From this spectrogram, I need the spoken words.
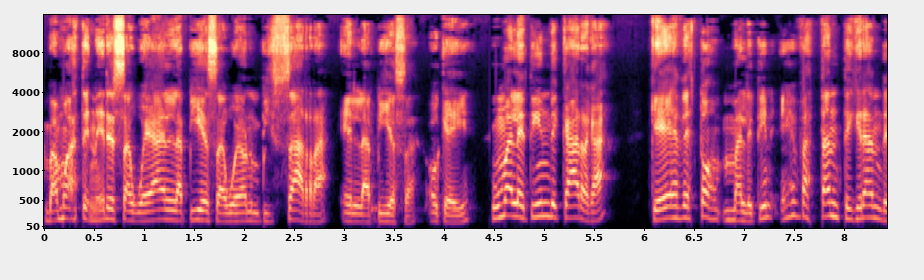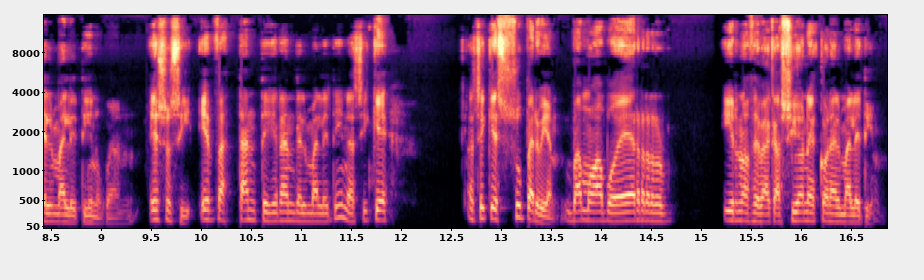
Vamos a tener esa weá en la pieza, weón, bizarra en la pieza, ok. Un maletín de carga, que es de estos maletín, es bastante grande el maletín, weón. Eso sí, es bastante grande el maletín, así que, así que súper bien. Vamos a poder irnos de vacaciones con el maletín.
